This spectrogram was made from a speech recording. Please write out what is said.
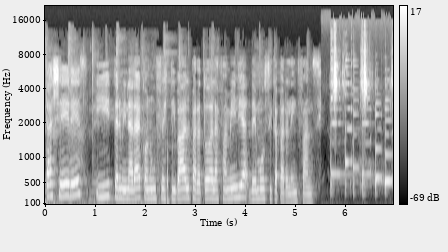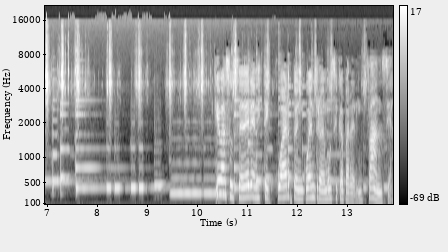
talleres y terminará con un festival para toda la familia de música para la infancia. ¿Qué va a suceder en este cuarto encuentro de música para la infancia?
